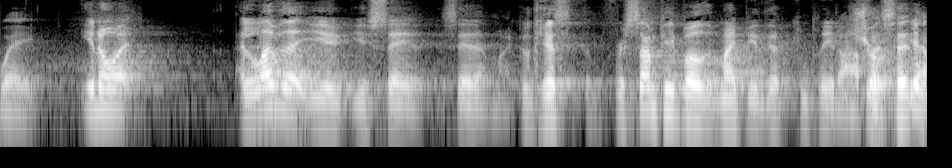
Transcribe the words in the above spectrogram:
way. You know what? I love that you, you say say that, Michael, because for some people it might be the complete opposite. yeah.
